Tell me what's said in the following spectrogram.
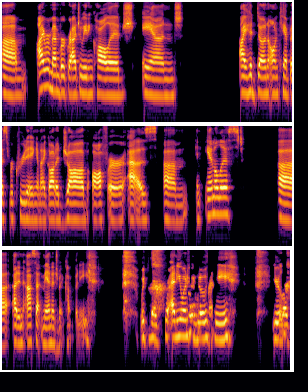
Um, I remember graduating college and I had done on campus recruiting and I got a job offer as um, an analyst uh, at an asset management company, which, like, for anyone who knows me, you're like,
